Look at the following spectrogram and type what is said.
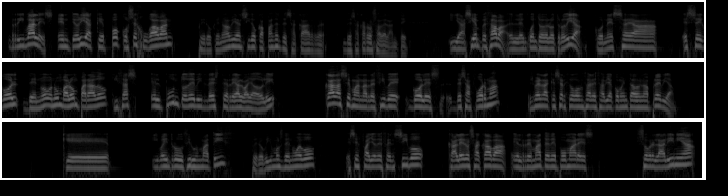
rivales en teoría que poco se jugaban, pero que no habían sido capaces de sacar de sacarlos adelante. Y así empezaba el encuentro del otro día, con esa, ese gol de nuevo en un balón parado, quizás el punto débil de este Real Valladolid, cada semana recibe goles de esa forma. Es verdad que Sergio González había comentado en la previa que iba a introducir un matiz, pero vimos de nuevo ese fallo defensivo. Calero sacaba el remate de Pomares sobre la línea.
